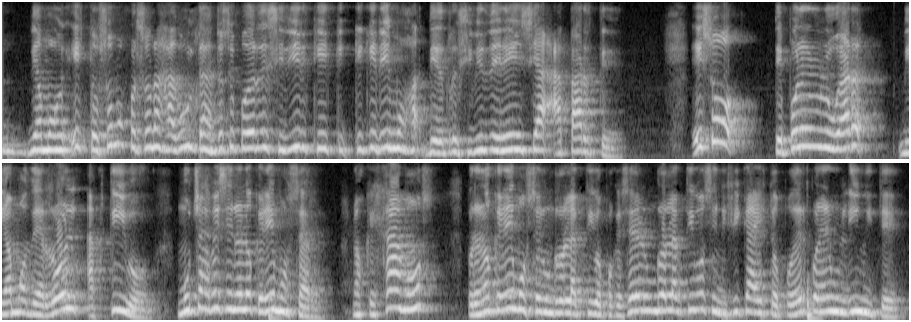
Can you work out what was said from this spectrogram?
digamos, esto, somos personas adultas, entonces poder decidir qué, qué queremos de recibir de herencia aparte. Eso te pone en un lugar digamos, de rol activo. Muchas veces no lo queremos ser. Nos quejamos, pero no queremos ser un rol activo, porque ser un rol activo significa esto, poder poner un límite.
